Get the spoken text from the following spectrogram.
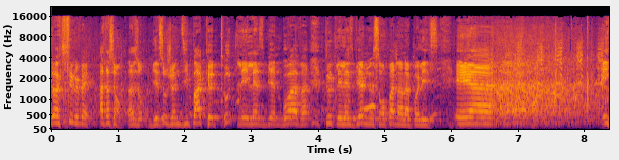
Donc, s'il vous plaît, attention, attention, bien sûr, je ne dis pas que toutes les lesbiennes boivent, hein. toutes les lesbiennes ne sont pas dans la police. Et, euh, euh et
